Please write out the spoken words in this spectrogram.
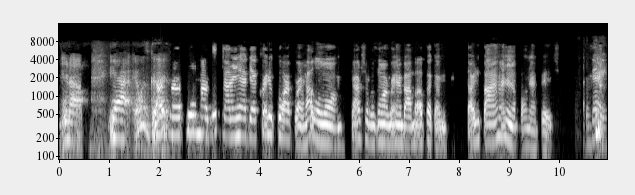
you know. Yeah, it was good. I pulled my wrist out and had that credit card for a hell of long. That shit was going around about motherfucking thirty five hundred up on that bitch. A day.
